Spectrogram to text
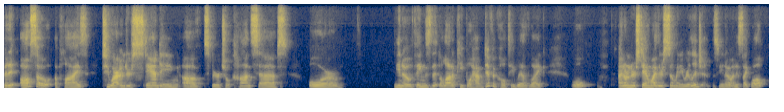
but it also applies to our understanding of spiritual concepts or you know things that a lot of people have difficulty with like well i don't understand why there's so many religions you know and it's like well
